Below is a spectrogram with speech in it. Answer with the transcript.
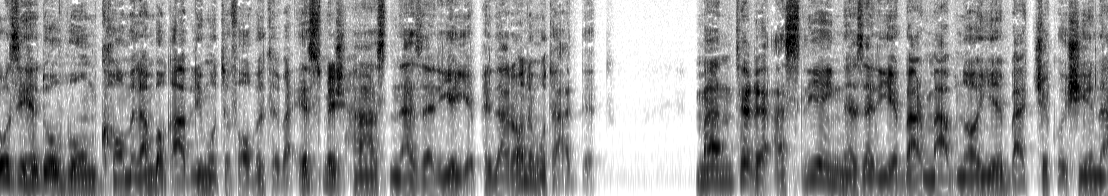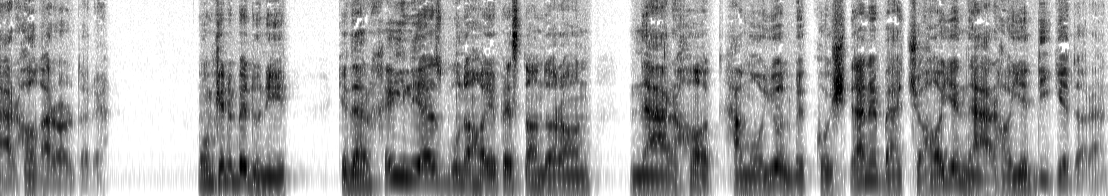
توضیح دوم کاملا با قبلی متفاوته و اسمش هست نظریه پدران متعدد. منطق اصلی این نظریه بر مبنای بچه کشی نرها قرار داره. ممکنه بدونید که در خیلی از گونه های پستانداران نرها تمایل به کشتن بچه های نرهای دیگه دارن.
